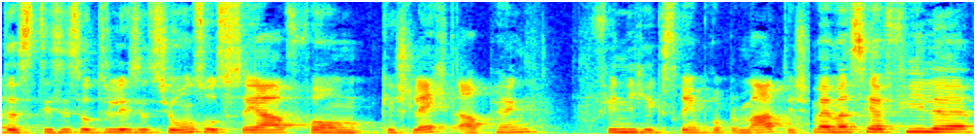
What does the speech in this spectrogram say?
dass diese Sozialisation so sehr vom Geschlecht abhängt, finde ich extrem problematisch, weil man sehr viele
